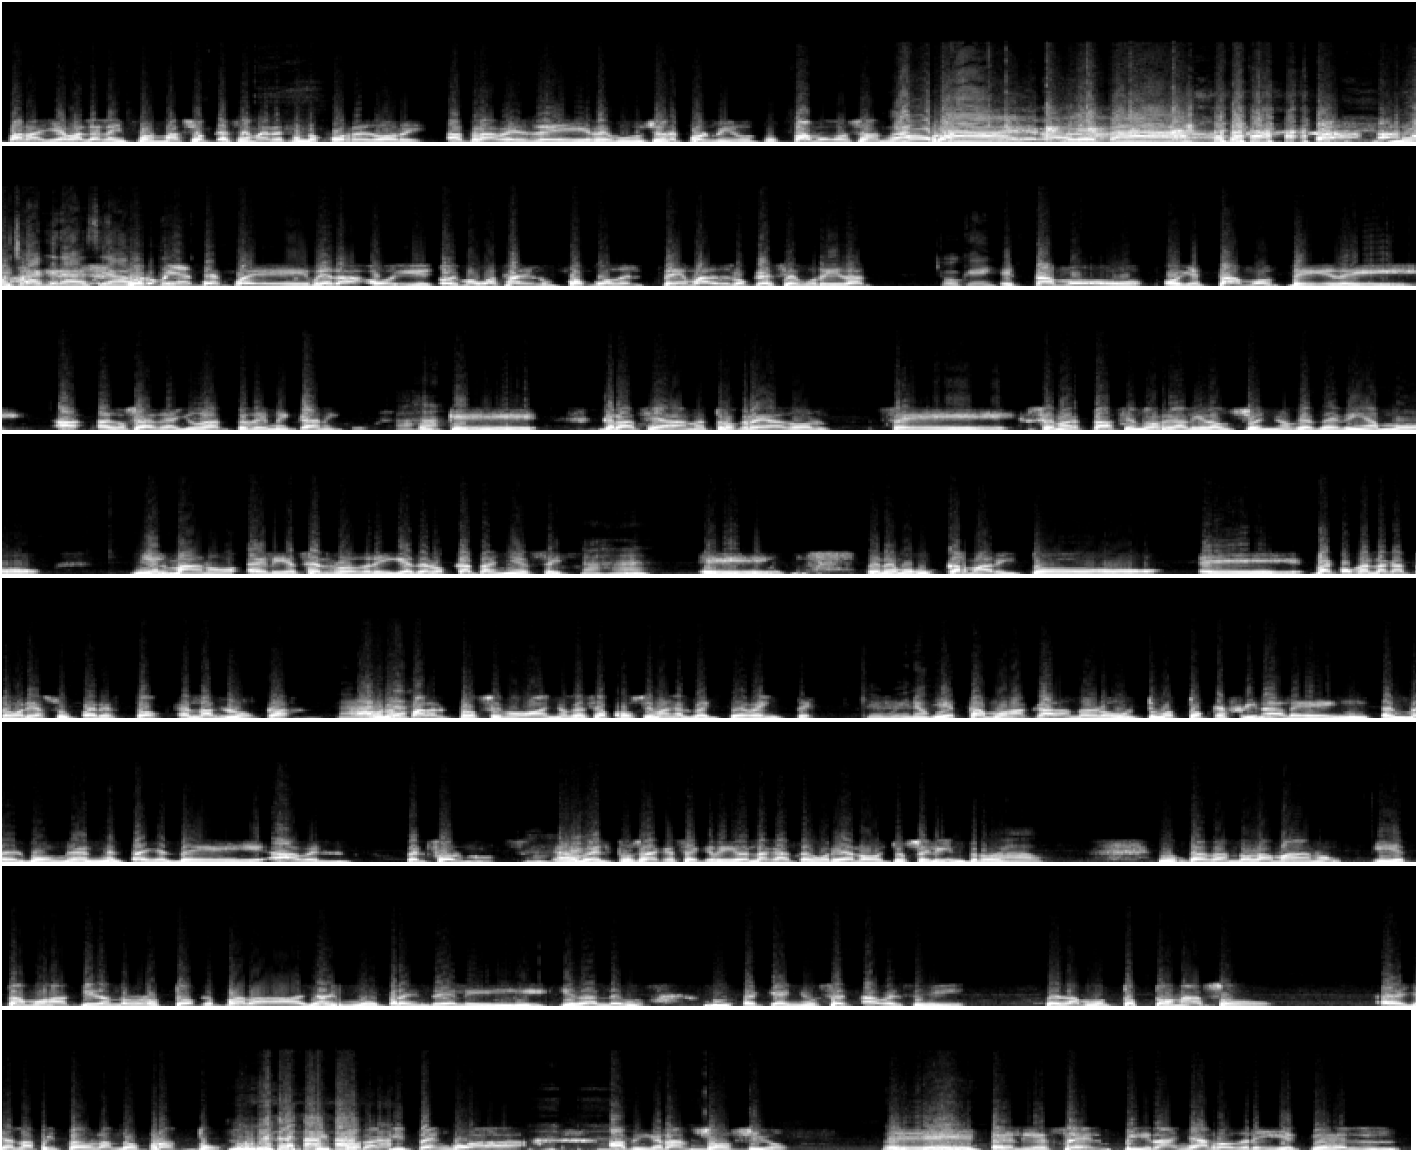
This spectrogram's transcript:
para llevarle la información que se merecen los corredores a través de Revoluciones por Minuto. Estamos gozando. ¡Uepa! ¡Uepa! Muchas gracias. Bueno, mi gente, pues mira, hoy, hoy me voy a salir un poco del tema de lo que es seguridad. Ok. Estamos, hoy estamos de, de a- a- o sea, de ayudante de mecánico, porque gracias a nuestro creador se, se nos está haciendo realidad un sueño que teníamos mi hermano Eliezer Rodríguez de los Catañeses. Ajá. Eh, tenemos un camarito eh, para coger la categoría Super Stock en las Lucas, Anda. ahora para el próximo año que se aproxima en el 2020. Qué bueno. Y estamos acá dándole los últimos toques finales en, en Melbourne, en el taller de Abel Performance. Ajá. Abel, tú sabes que se crió en la categoría de los ocho cilindros. Wow. Nos está dando la mano y estamos aquí dándole unos toques para ya mismo prender y, y darle un, un pequeño set a ver si le damos un tostonazo allá en la pista de Orlando pronto. y por aquí tengo a, a mi gran socio, eh, Eliezer Piraña Rodríguez, que es el,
